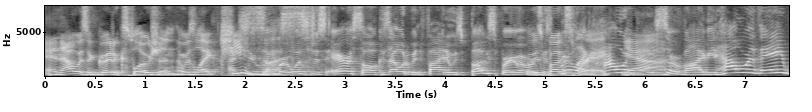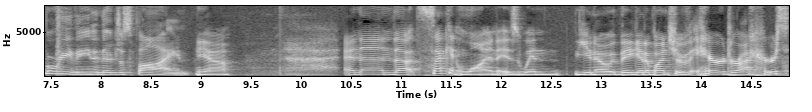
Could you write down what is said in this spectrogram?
And that was a good explosion. It was like Jesus. Actually, remember it wasn't just aerosol because that would have been fine. It was bug spray. Remember, It was bug we're spray, like, how are yeah. they surviving? How are they breathing? And they're just fine. Yeah. And then that second one is when, you know, they get a bunch of hair dryers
